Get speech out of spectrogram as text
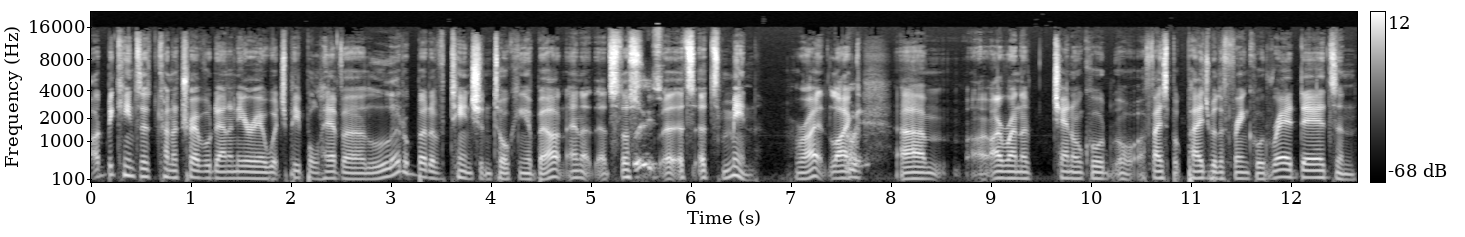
I'd be keen to kind of travel down an area which people have a little bit of tension talking about, and it, it's this. Please. It's it's men, right? Like, oh, um, I I run a channel called or a Facebook page with a friend called Rad Dads, and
